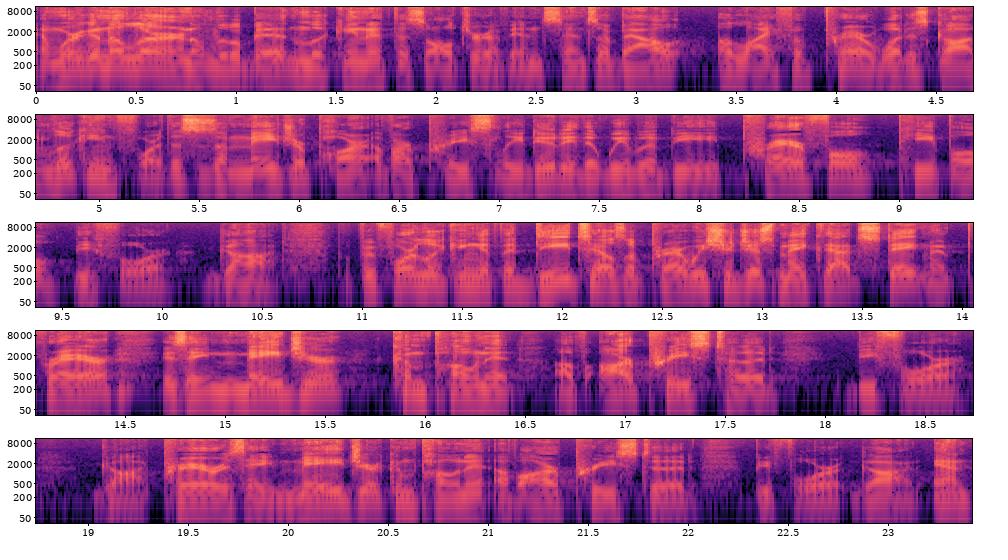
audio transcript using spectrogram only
And we're going to learn a little bit in looking at this altar of incense about a life of prayer. What is God looking for? This is a major part of our priestly duty that we would be prayerful people before God. But before looking at the details of prayer, we should just make that statement. Prayer is a major component of our priesthood before God. Prayer is a major component of our priesthood before God. And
